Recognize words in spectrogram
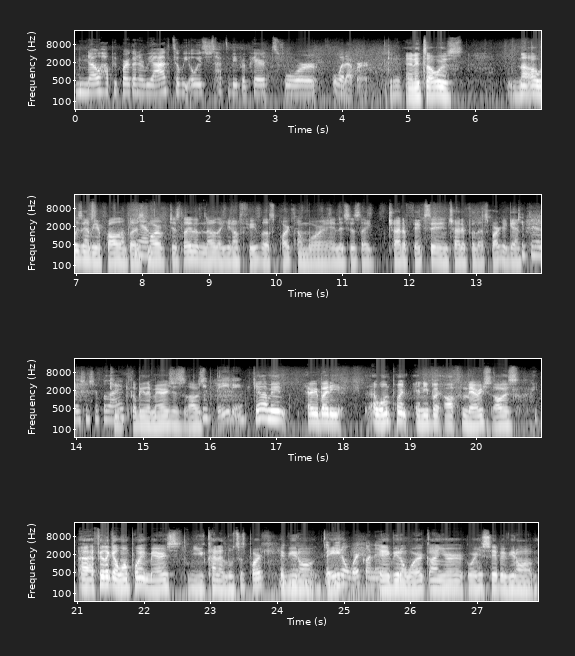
know how people are going to react, so we always just have to be prepared for whatever. Yeah. And it's always not always gonna be a problem, but it's Yeah. more of just letting them know that you don't feel the spark no more, and it's just like try to fix it and try to feel that spark again. Keep the relationship alive. Keep, I mean, the marriage is always Keep dating. yeah. I mean, everybody at one point, anybody uh, marriage always. Uh, I feel like at one point, marriage you kind of lose this spark if you Mhm. don't date. If you don't work on it. if you don't work on your relationship, if you don't,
